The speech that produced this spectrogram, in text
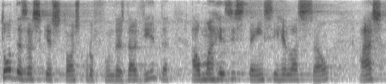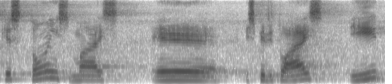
todas as questões profundas da vida, há uma resistência em relação às questões mais é, espirituais e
